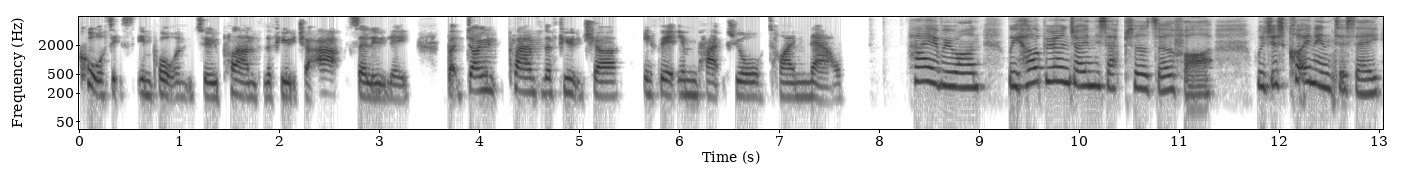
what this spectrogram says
course it's important to plan for the future, absolutely. But don't plan for the future if it impacts your time now. Hi everyone, we hope you're enjoying this episode so far. We're just cutting in to say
